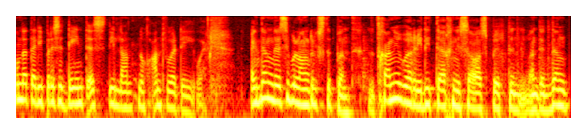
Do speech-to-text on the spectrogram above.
omdat hy die president is, die land nog antwoorde hieroor. Ek dink dis die belangrikste punt. Dit gaan nie oor hierdie tegniese aspekte nie, want ek dink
